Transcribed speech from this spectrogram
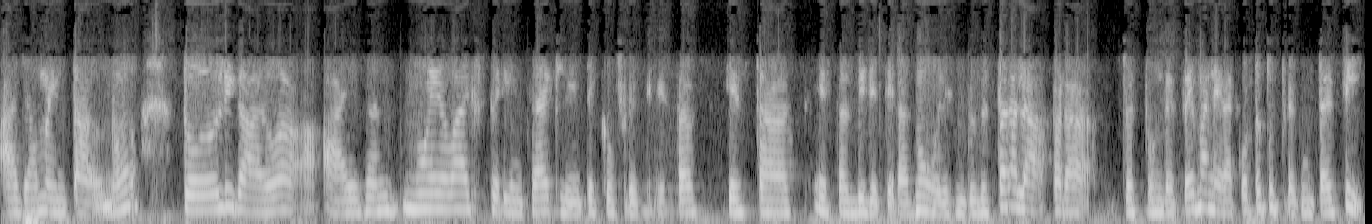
haya aumentado, ¿no? Todo ligado a, esa nueva experiencia de cliente que ofrecen estas, estas, estas billeteras móviles. Entonces, para, la, para responderte de manera corta tu pregunta es sí,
